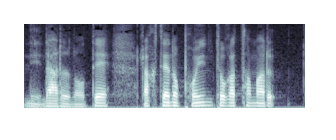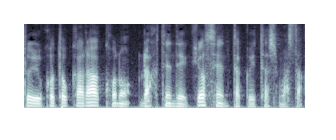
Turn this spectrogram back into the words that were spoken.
になるので楽天のポイントが貯まるということからこの楽天電気を選択いたしました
